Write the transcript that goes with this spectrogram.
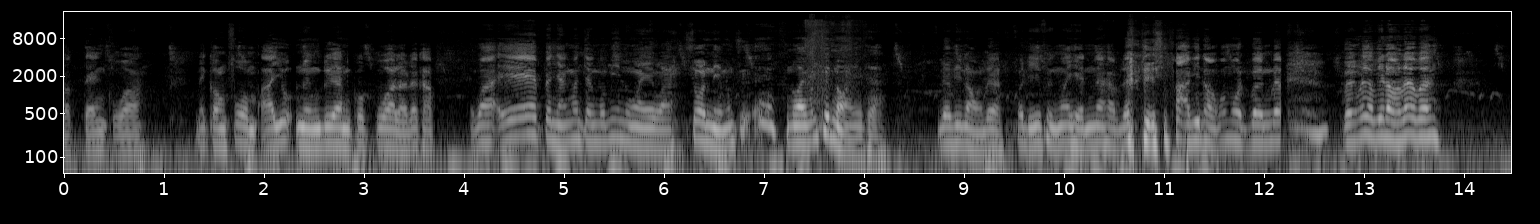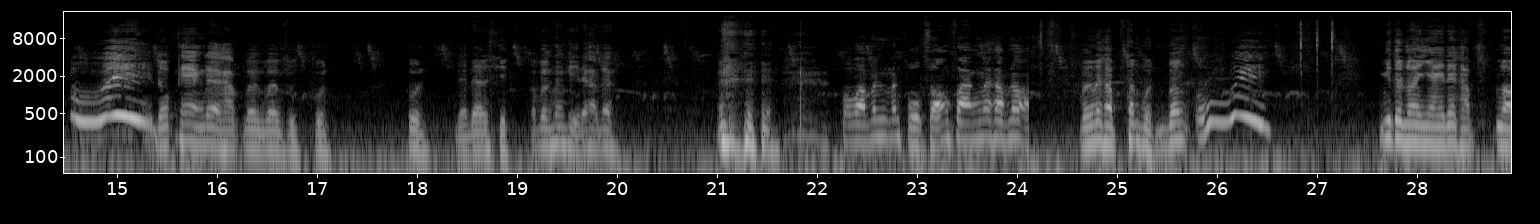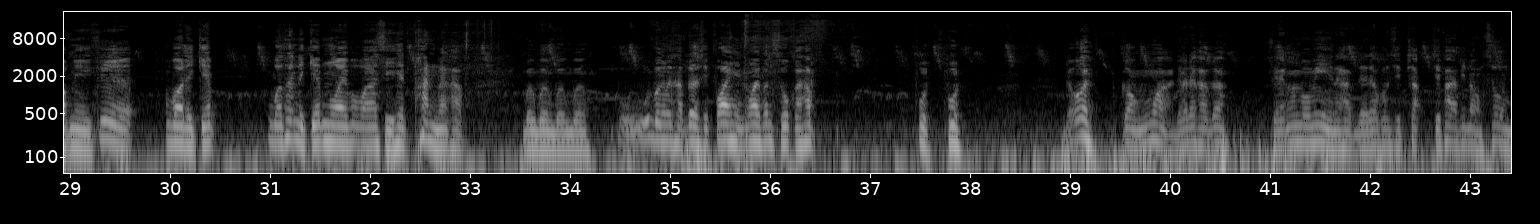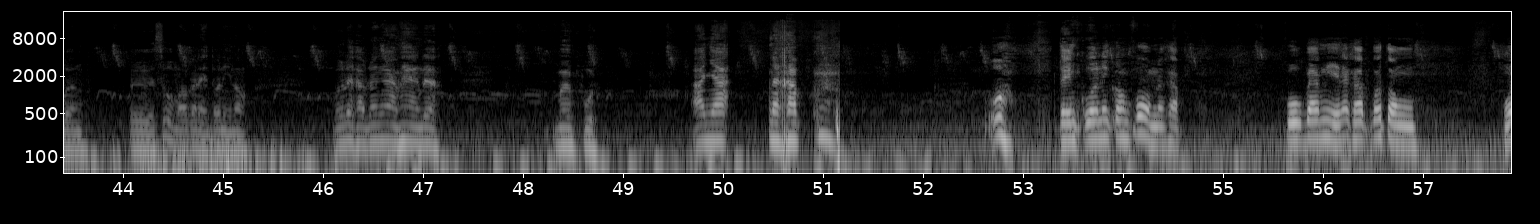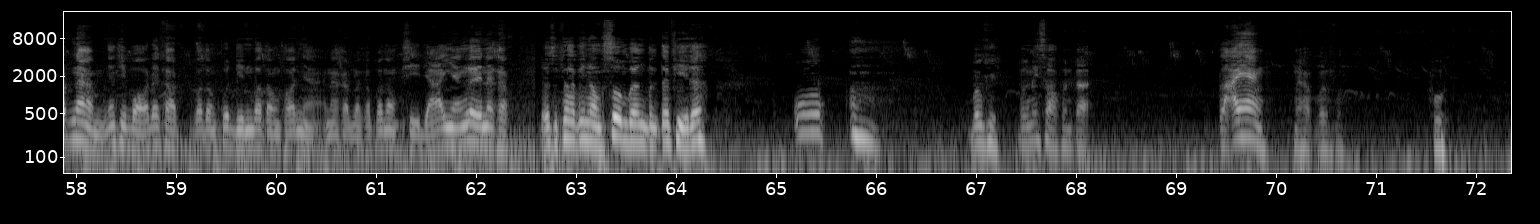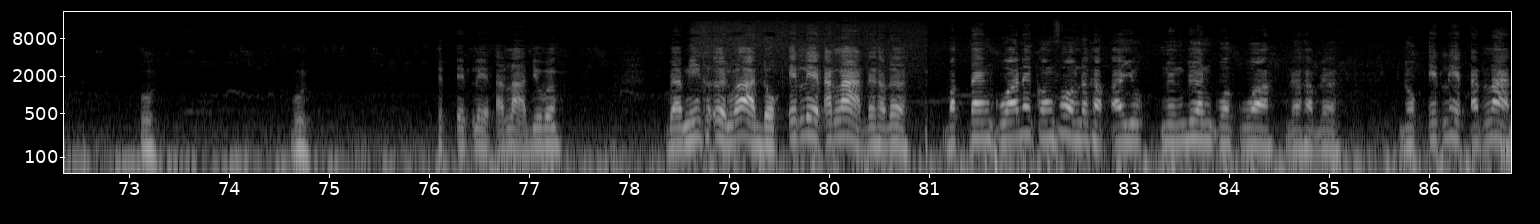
บักแตงกัว ในกองโฟมอายุหนึ่งเดือนกลัวๆแล้วนะครับ ว่าเอ๊ะเป็นยังมันจังบ่มีหน่วยวะโซนนี่มันคือเอ๊ะหน่วยมันคือหน่อยแท้เด้อพี่น้องเด้อพอดีเพิ่งมาเห็นนะครับเด้อดีพาพี่น้องมาหมดเบิ่งเด้อเบิ่งเด้อพี่น้องเด้อเบิ่งอุ้ยดกแห้งเด้อครับเบิ่งเบิ่งฝุ่นฝุ่นฝุ่นเดี๋ยวเดี๋ยวสิมาเบิ่งทั้งผีนะครับเด้อเพราะว่ามันมันปลูกสองฟังนะครับเนาะเบิ่งเลยครับทั้งฝุ่นเบิ่งอุ้ยมีแตัวหน่วยใหญ่ด้วยครับ รอบนี้คือ บอได้เก็บบอท่านได้เก็บหน่วยเพราะว่าสีเห็ดพันธุ์นะครับ เบิ่งเบิ่งเบิ่งเบิ่งโอ้ยเบิ่งเลยครับเดี๋ยวสิปล่อยเห็นหน่วยเพันสุกอะครับพูดพูดเดี๋ยวโอ้ยกล่องมั่วเดี๋ยวนะครับเดี๋ยวแสงมันโมมี่นะครับเดี๋ยวเดี๋ยวคนสิบสิบห้าพี่น้องซูมเบิ่งเออซูมเอากระไดตัวนี้เนาะเบิ่งเลยครับเรื่องงามแห้งเด้อเบิ่งพูดอัญญะนะครับโอ้แตงกลัวในกล่องโฟมนะครับ ปลูกแบบนี้นะครับว่าต้อง หดน้ำย่างที่บอกด้วยครับว่าต้องพุดดินว่าต้องทอนหญ้านะครับแล้วก็ว่าต้องฉีดยาอหย่างเลยนะครับเดี๋ยวสิพาพี่น้องซูมเบิงตั้งแต่ผีเด้ออู้เบิงพี่เบิงในศอกเพิ่นก็หลายแห้งนะครับเบิงพูดพูดพูดพูเอ็ดเอ็ดเลดอัดลาดอยู่เบิงแบบนี้เขาเอ่นว่าดกเอ็ดเลดอัดลาดนะครับเด้อบักแตงกัวในกองโฟมนะครับ อายุหนึ่งเดือนกว่าๆนะครับเด้อดกเอ็ดเลดอัดลาด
